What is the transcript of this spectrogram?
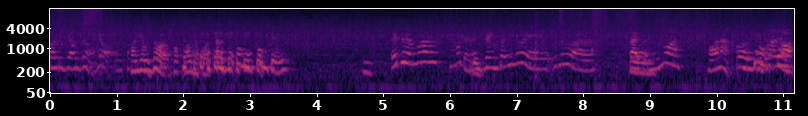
đi giao rửa hết còn nhiều rồi. Có con được có không không chữ ấy bây giờ mà mà để nó dành cho nữa ít nữa là tại cái nó mà khó nè. Ờ nhưng mà rồi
